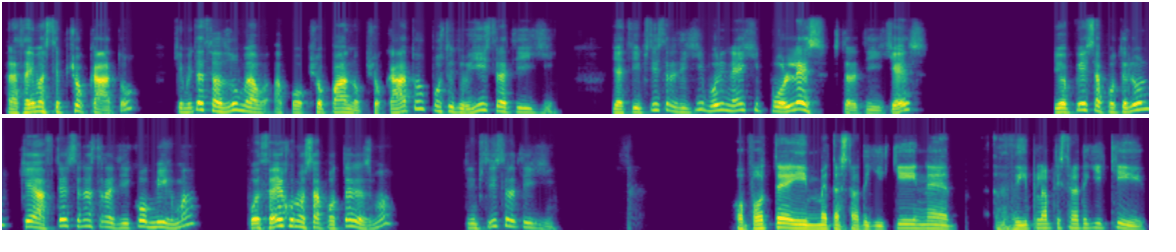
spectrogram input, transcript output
αλλά θα είμαστε πιο κάτω και μετά θα δούμε από πιο πάνω, πιο κάτω πώς λειτουργεί η στρατηγική. Γιατί η υψηλή στρατηγική μπορεί να έχει πολλές στρατηγικές, οι οποίες αποτελούν και αυτές ένα στρατηγικό μείγμα που θα έχουν ως αποτέλεσμα την υψηλή στρατηγική. Οπότε η μεταστρατηγική είναι δίπλα από τη στρατηγική.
